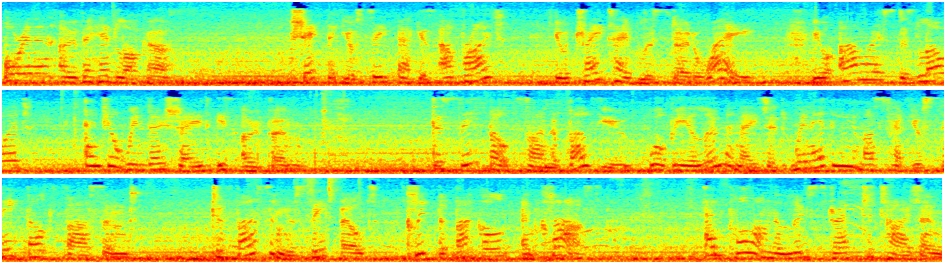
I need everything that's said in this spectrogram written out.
or in an overhead locker. Check that your seat back is upright, your tray table is stowed away, your armrest is lowered, and your window shade is open. The seatbelt sign above you will be illuminated whenever you must have your seatbelt fastened. To fasten your seatbelt, clip the buckle and clasp and pull on the loose strap to tighten.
